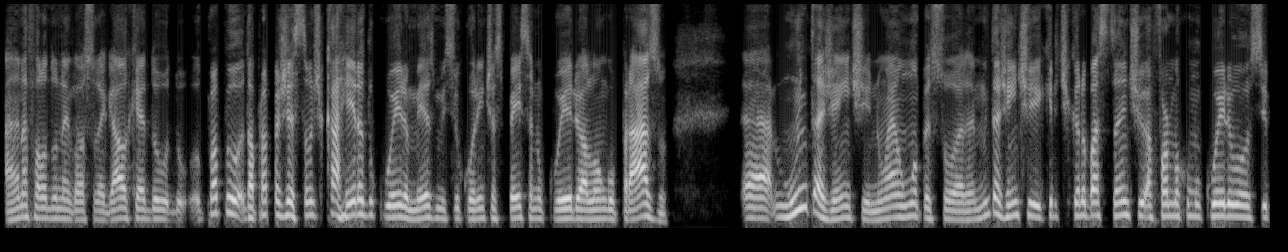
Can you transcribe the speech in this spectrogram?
a Ana falou de um negócio legal que é do, do próprio, da própria gestão de carreira do Coelho mesmo, e se o Corinthians pensa no Coelho a longo prazo, é, muita gente, não é uma pessoa, é muita gente criticando bastante a forma como o Coelho se,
